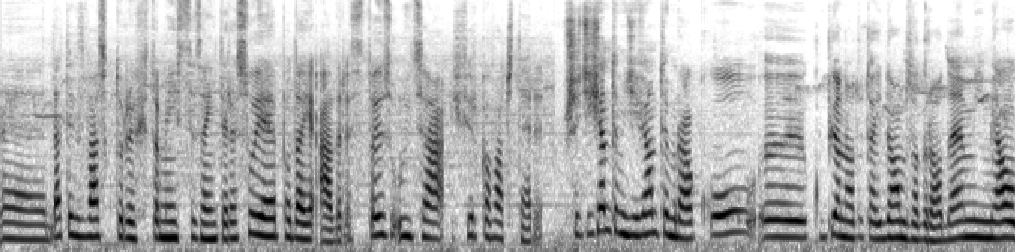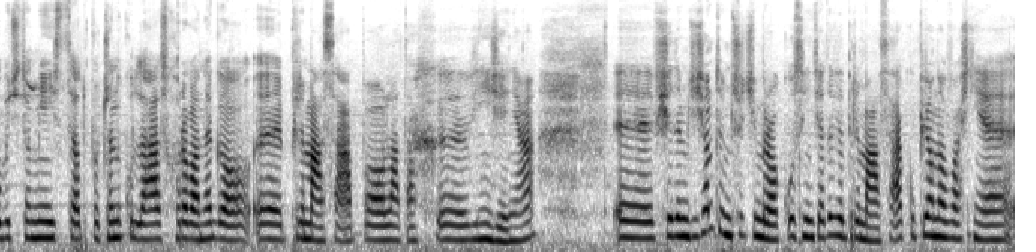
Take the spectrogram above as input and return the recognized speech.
E, Dla tych z Was, których to miejsce zainteresuje, podaję adres. To jest ulica Świerkowa 4. W 1969 roku y, kupiono tutaj dom z ogrodem i miało być to miejsce odpoczynku dla schorowanego prymasa po latach więzienia. W 1973 roku z inicjatywy prymasa kupiono właśnie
